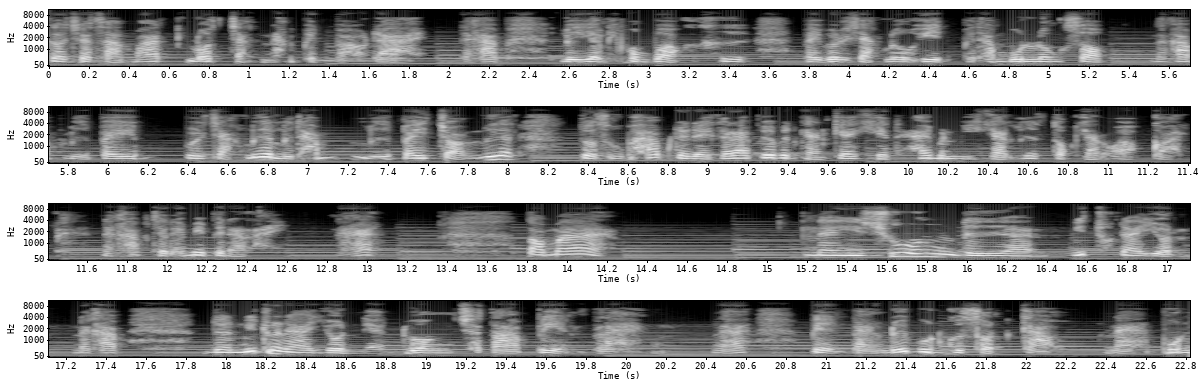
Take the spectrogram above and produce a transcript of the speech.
ก็จะสามารถลดจากหนักเป็นเบาได้นะครับหรืออย่างที่ผมบอกก็คือไปบริจาคโลหิตไปทำบุญลงศพนะครับหรือไปบริจาคเลือดหรือทำหรือไปเจาะเลือดตรวจสุขภาพใดๆก็ได้เพื่อเป็นการแก้เคล็ดให้มันมีการเลือดตกอย่างออกก่อนนะครับจะได้ไม่เป็นอะไรนะต่อมา ในช่วงเดือนมิถุนายนนะครับ เดือนมิถุนายนเนี่ยดวงชะตาเปลี่ยนแปลงนะเปลี่ยนแปลงด้วยบุญกุศลเก่านะบุญ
